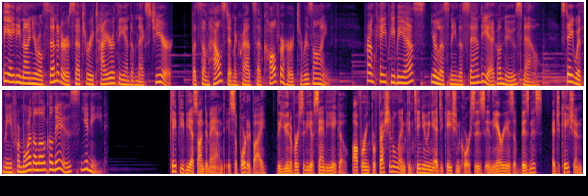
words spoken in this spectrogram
The 89 year old senator is set to retire at the end of next year, but some House Democrats have called for her to resign. From KPBS, you're listening to San Diego News Now. Stay with me for more of the local news you need. KPBS On Demand is supported by the University of San Diego, offering professional and continuing education courses in the areas of business, education,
